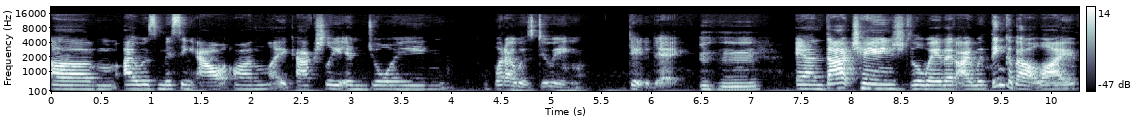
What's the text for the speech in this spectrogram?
um i was missing out on like actually enjoying what i was doing day to day Mhm. and that changed the way that I would think about life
